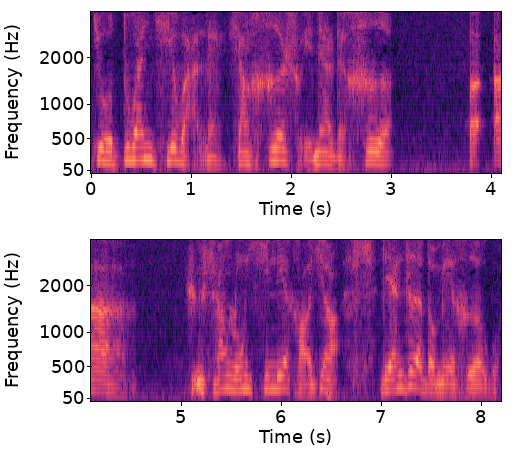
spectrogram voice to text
就端起碗来，像喝水那样的喝。啊啊！于成龙心里好笑，连这都没喝过。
